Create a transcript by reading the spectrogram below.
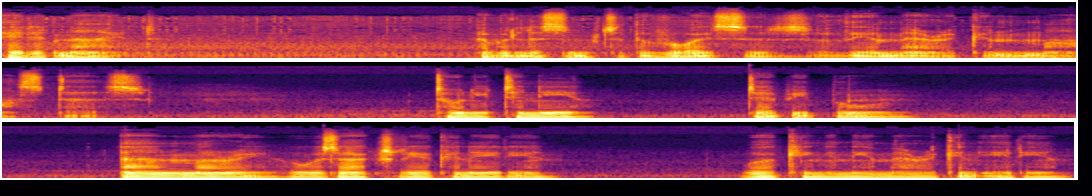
Late at night, I would listen to the voices of the American masters Toni Tennille, Debby Boone, Anne Murray, who was actually a Canadian, working in the American idiom.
